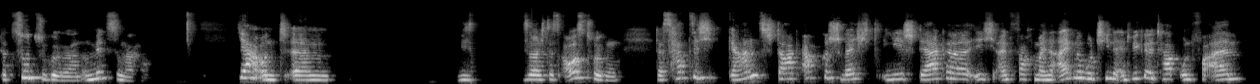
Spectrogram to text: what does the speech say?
dazuzugehören und mitzumachen. Ja, und ähm, wie soll ich das ausdrücken? Das hat sich ganz stark abgeschwächt, je stärker ich einfach meine eigene Routine entwickelt habe und vor allem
